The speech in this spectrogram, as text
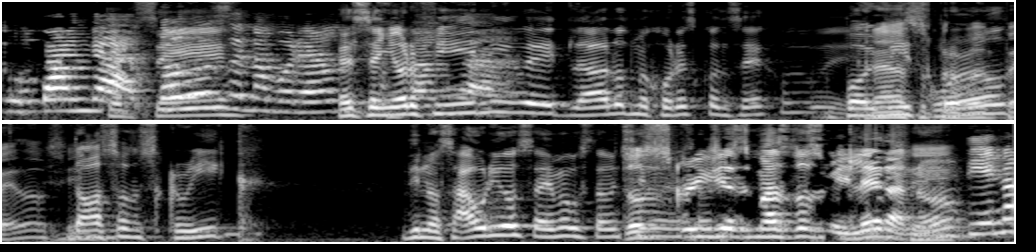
Topanga. Sí. Todos se enamoraron de El señor Topanga. Finney, güey, daba los mejores consejos, güey. Boy Meets World, pedo, sí. Dawson's Creek. Dinosaurios, a mí me gustaban Dos Screens es más 2000 era, ¿no? Dino-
